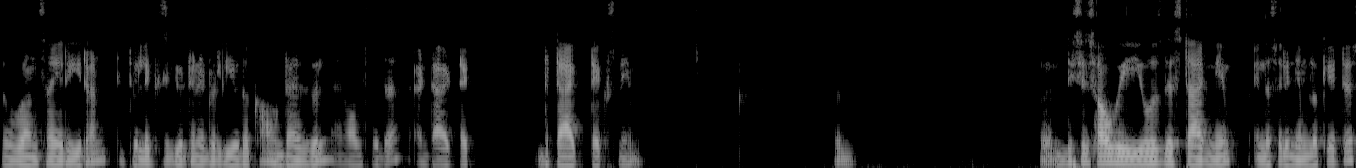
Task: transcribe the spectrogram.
So once i rerun it will execute and it will give the count as well and also the entire text the tag text name. So so this is how we use this tag name in the selenium locators.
